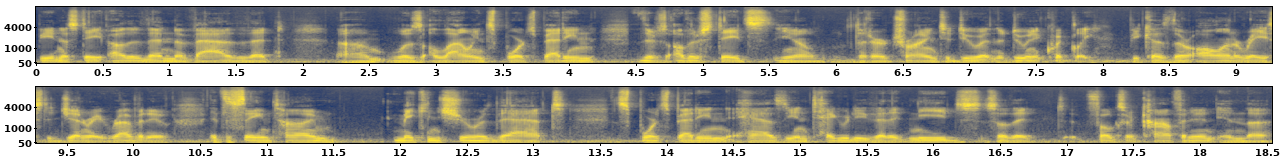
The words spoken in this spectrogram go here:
being a state other than Nevada that um, was allowing sports betting. There's other states, you know, that are trying to do it, and they're doing it quickly because they're all in a race to generate revenue. At the same time, making sure that sports betting has the integrity that it needs so that folks are confident in the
